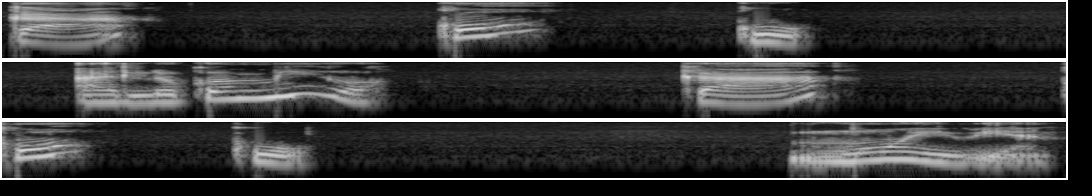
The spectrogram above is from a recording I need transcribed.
K, Ko, Ku. Hazlo conmigo. K, Ku. Muy bien.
